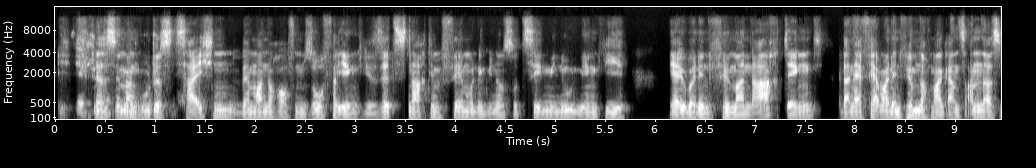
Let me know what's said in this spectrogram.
ich, ich das ist immer ein gutes Zeichen, wenn man noch auf dem Sofa irgendwie sitzt nach dem Film und irgendwie noch so zehn Minuten irgendwie ja über den Film mal nachdenkt, dann erfährt man den Film noch mal ganz anders.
